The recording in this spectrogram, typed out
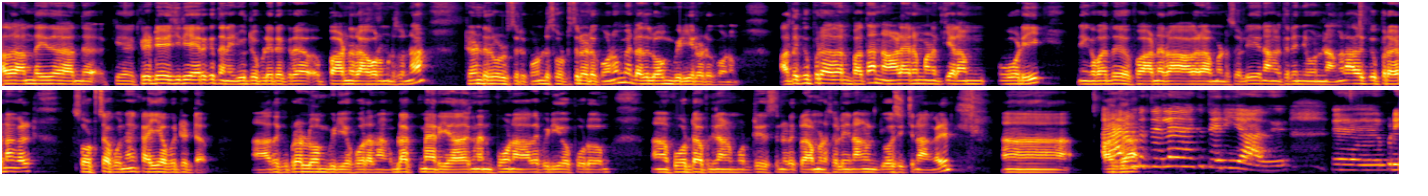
அது அந்த இது அந்த கிரிட்டேஜிரியா இருக்கு தானே. யூடியூப்ல இருக்கிற பார்ட்னர் ஆகணும்னு சொன்னா ரெண்டு ரூல்ஸ் இருக்கு ஒன்று ஷார்ட்ஸில் எடுக்கணும் இல்லை அது லாங் வீடியோவில் எடுக்கணும். அதுக்கு பிறகு தான் பார்த்தா நாலாயிரம் மணத்தியெல்லாம் ஓடி நீங்கள் வந்து பார்ட்னராக ஆகலாம்னு சொல்லி நாங்கள் தெரிஞ்சு கொண்டாங்க அதுக்கு பிறகு நாங்கள் ஷார்ட்ஸாக கொஞ்சம் கையை விட்டுட்டோம். அதுக்கப்புறம் லாங் வீடியோ போடுறாங்க. நாங்கள் பிளாக் மேரியா அதுக்கு நான் போனால் அதை வீடியோ போடுவோம் போட்டு அப்படி நாங்கள் மோட்டிவேஷன் எடுக்கலாம்னு சொல்லி நாங்கள் யோசிச்சு நாங்கள் ஆரம்பத்துல எனக்கு தெரியாது. இப்படி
